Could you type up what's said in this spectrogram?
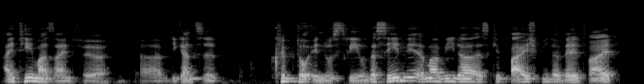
ein Thema sein für äh, die ganze Kryptoindustrie. Und das sehen wir immer wieder. Es gibt Beispiele weltweit.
